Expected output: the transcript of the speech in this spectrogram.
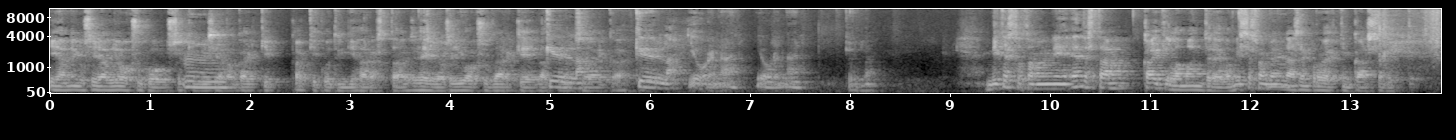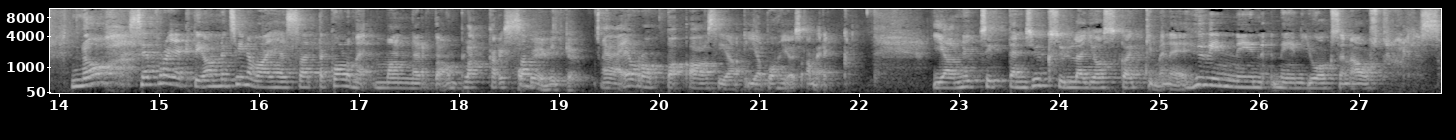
Ihan niin kuin siellä juoksukoulussakin, mm. niin siellä on kaikki, kaikki kuitenkin harrastaa. Se heillä on se juoksu tärkeä kyllä, se aikaa. Kyllä, juuri näin. Juuri näin. Kyllä. Mites tota, niin entäs tämä kaikilla mantereilla? Missä me mennään sen projektin kanssa nyt? No, se projekti on nyt siinä vaiheessa, että kolme mannerta on plakkarissa. Okei, okay, mitkä? Eurooppa, Aasia ja Pohjois-Amerikka. Ja nyt sitten syksyllä, jos kaikki menee hyvin, niin, niin juoksen Australiassa.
